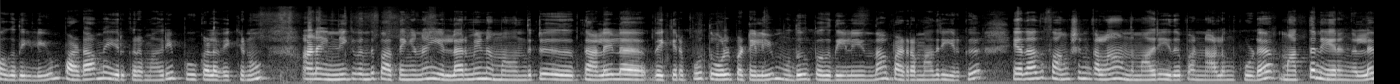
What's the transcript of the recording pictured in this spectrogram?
பகுதியிலையும் படாமல் இருக்கிற மாதிரி பூக்களை வைக்கணும். ஆனால் இன்றைக்கி வந்து பார்த்திங்கன்னா எல்லாருமே நம்ம வந்துட்டு தலையில் வைக்கிற பூ தோள்பட்டையிலையும் முதுகு பகுதியிலையும் தான் படுற மாதிரி இருக்குது ஏதாவது ஃபங்க்ஷனுக்கெல்லாம் அந்த மாதிரி இது பண்ணாலும் கூட மற்ற நேரங்களில்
